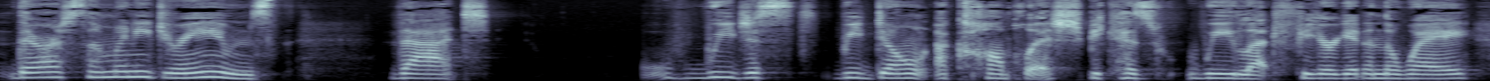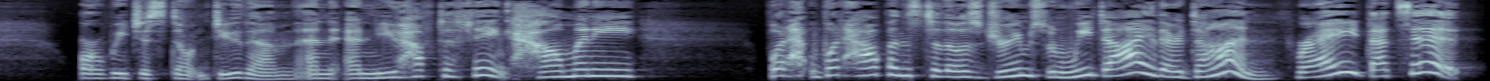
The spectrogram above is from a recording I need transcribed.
there are so many dreams that we just, we don't accomplish because we let fear get in the way or we just don't do them. And, and you have to think how many, what, what happens to those dreams when we die? They're done, right? That's it.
